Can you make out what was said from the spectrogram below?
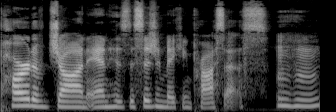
part of John and his decision making process. Mm-hmm.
